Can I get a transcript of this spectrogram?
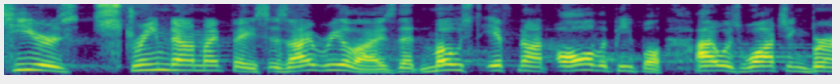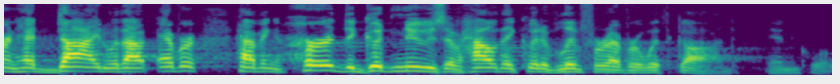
Tears streamed down my face as I realized that most, if not all, the people I was watching burn had died without ever having heard the good news of how they could have lived forever with God. End quote.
